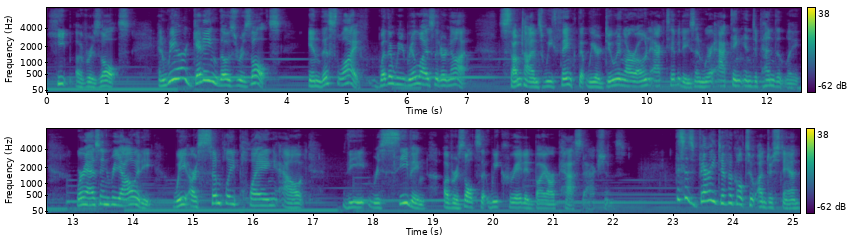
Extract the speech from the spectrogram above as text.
heap of results. And we are getting those results in this life, whether we realize it or not. Sometimes we think that we are doing our own activities and we're acting independently, whereas in reality, we are simply playing out the receiving of results that we created by our past actions. This is very difficult to understand,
